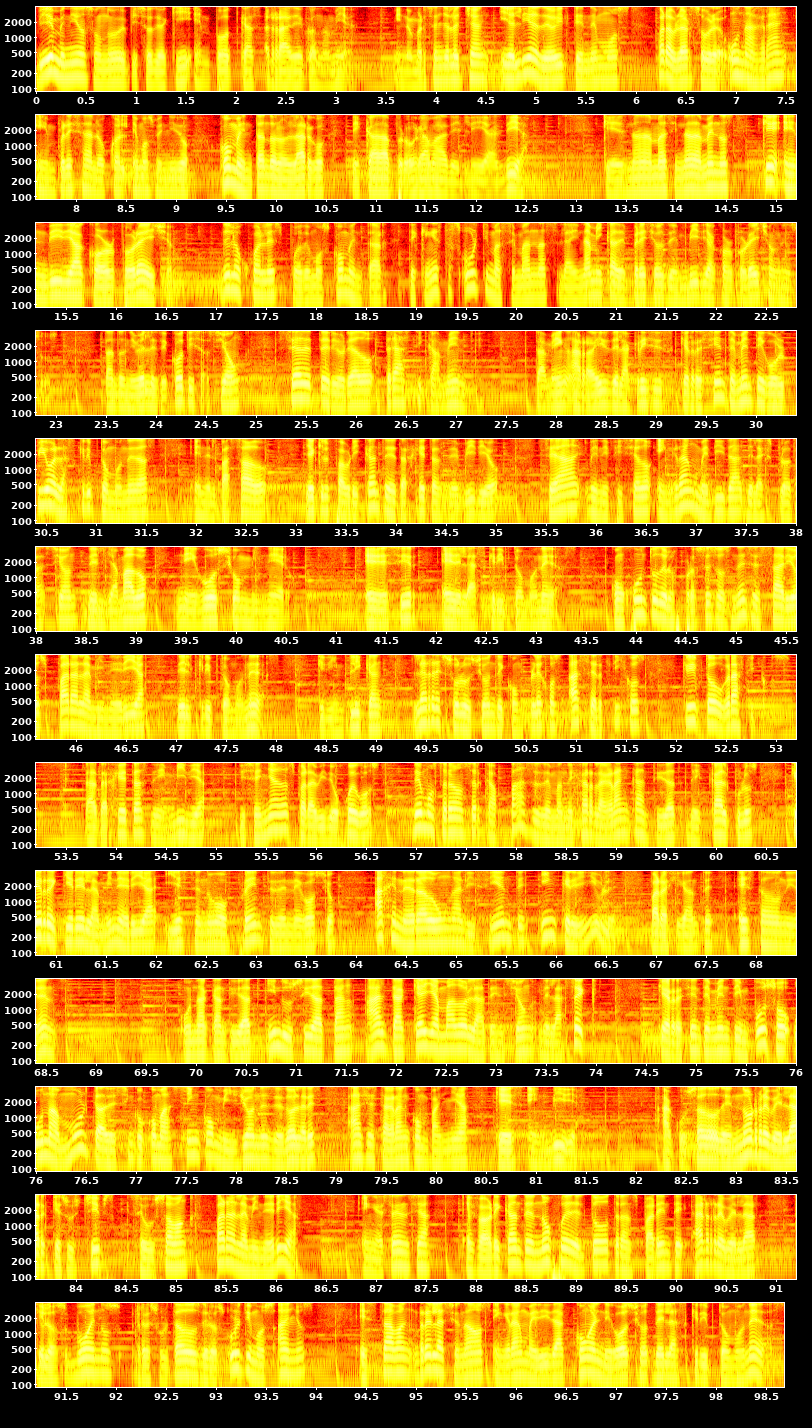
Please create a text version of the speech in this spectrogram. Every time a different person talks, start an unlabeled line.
Bienvenidos a un nuevo episodio aquí en Podcast Radio Economía. Mi nombre es Angelo Chan y el día de hoy tenemos para hablar sobre una gran empresa a la cual hemos venido comentando a lo largo de cada programa del día al día, que es nada más y nada menos que Nvidia Corporation, de lo cuales podemos comentar de que en estas últimas semanas la dinámica de precios de Nvidia Corporation en sus tantos niveles de cotización se ha deteriorado drásticamente también a raíz de la crisis que recientemente golpeó a las criptomonedas en el pasado, ya que el fabricante de tarjetas de vídeo se ha beneficiado en gran medida de la explotación del llamado negocio minero, es decir, el de las criptomonedas, conjunto de los procesos necesarios para la minería de criptomonedas, que implican la resolución de complejos acertijos criptográficos. Las tarjetas de Nvidia diseñadas para videojuegos demostraron ser capaces de manejar la gran cantidad de cálculos que requiere la minería y este nuevo frente de negocio ha generado un aliciente increíble para el gigante estadounidense. Una cantidad inducida tan alta que ha llamado la atención de la SEC, que recientemente impuso una multa de 5,5 millones de dólares hacia esta gran compañía que es Nvidia acusado de no revelar que sus chips se usaban para la minería. En esencia, el fabricante no fue del todo transparente al revelar que los buenos resultados de los últimos años estaban relacionados en gran medida con el negocio de las criptomonedas.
